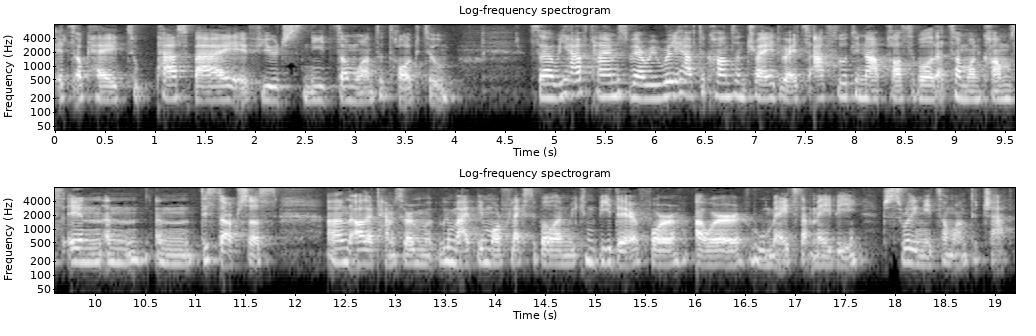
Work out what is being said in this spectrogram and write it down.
it's okay to pass by if you just need someone to talk to So we have times where we really have to concentrate, where it's absolutely not possible that someone comes in and, and disturbs us. And other times where we might be more flexible and we can be there for our roommates that maybe just really need someone to chat.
